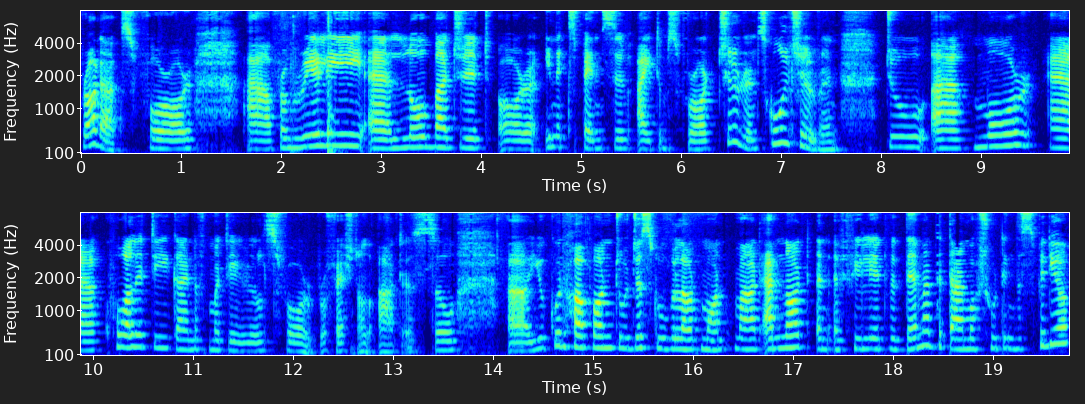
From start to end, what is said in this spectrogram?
products for uh, from really uh, low budget or inexpensive items for children school children to uh, more uh, quality kind of materials for professional artists. So uh, you could hop on to just google out Mont Marte I'm not an affiliate with them at the time of shooting this video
